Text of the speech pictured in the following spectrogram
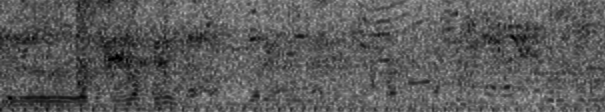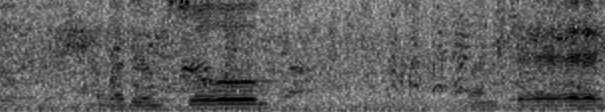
Lanjut. Ada dimsum. Pancek.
